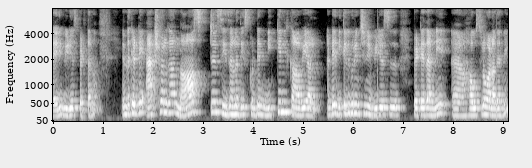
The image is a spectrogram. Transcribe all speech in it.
డైలీ వీడియోస్ పెడతాను. ఎందుకంటే యాక్చువల్గా లాస్ట్ సీజన్లో తీసుకుంటే నిఖిల్ కావ్యాల్ అంటే నిఖిల్ గురించి నేను వీడియోస్ పెట్టేదాన్ని హౌస్లో వాళ్ళదాన్ని.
